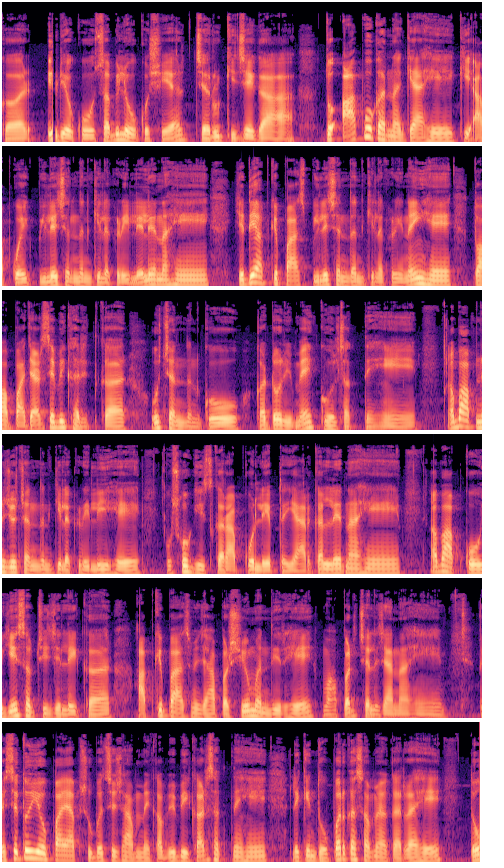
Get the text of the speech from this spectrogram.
कर इस वीडियो को सभी लोगों को शेयर ज़रूर कीजिएगा। तो आपको करना क्या है कि आपको एक पीले चंदन की लकड़ी ले लेना है। यदि आपके पास पीले चंदन की लकड़ी नहीं है तो आप बाज़ार से भी खरीद कर उस चंदन को कटोरी में घोल सकते हैं। अब आपने जो चंदन की लकड़ी ली है, उसको घीस कर आपको लेप तैयार कर लेना है। अब आपको ये सब चीज़ें लेकर आपके पास में जहाँ पर शिव मंदिर है, वहाँ पर चले जाना है। हैं। वैसे तो ये उपाय आप सुबह से शाम में कभी भी कर सकते हैं, लेकिन दोपहर का समय अगर रहे तो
